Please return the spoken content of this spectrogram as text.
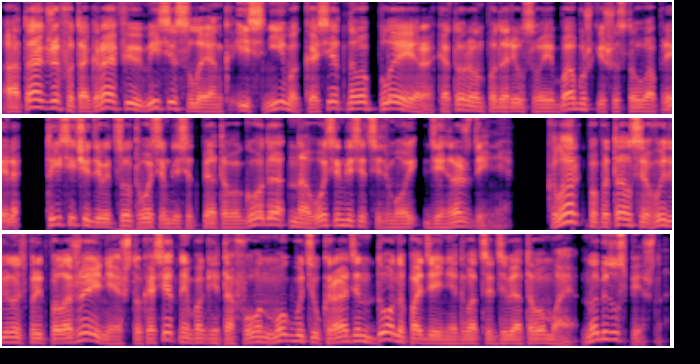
а также фотографию миссис Лэнг и снимок кассетного плеера, который он подарил своей бабушке 6 апреля 1985 года на 87-й день рождения. Кларк попытался выдвинуть предположение, что кассетный магнитофон мог быть украден до нападения 29 мая, но безуспешно.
